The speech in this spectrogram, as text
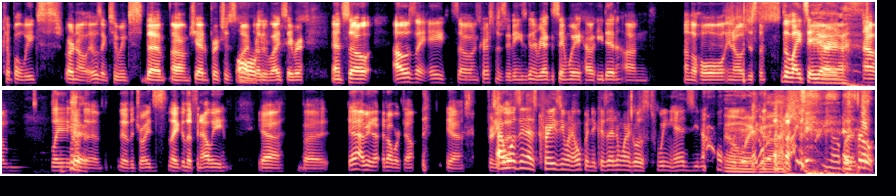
a couple of weeks or no it was like two weeks that um she had purchased my Oh, okay. brother's lightsaber and so I was like, hey, so on Christmas, I think he's gonna react the same way how he did on on the whole, you know, just the the lightsaber Yeah, yeah. out blazing out the, the the droids like the finale. Yeah, but yeah, I mean it, it all worked out. yeah, pretty. I glad. wasn't as crazy when I opened it because I didn't want to go swing heads, you know. Oh my Like, gosh. you know, so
